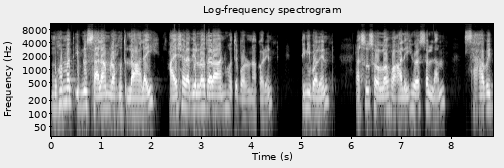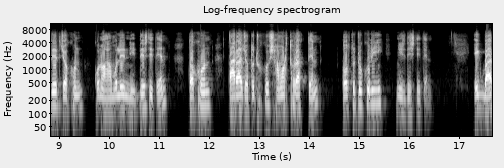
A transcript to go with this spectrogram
মুহাম্মদ ইবনু সালাম রহমতুল্লাহ আলাই আয়েশা রাদিয়াল্লাহ তালা আনহু হতে বর্ণনা করেন। তিনি বলেন, রাসুল সাল্লাহ আলহি আসাল্লাম সাহাবিদের যখন কোনো আমলের নির্দেশ দিতেন, তখন তারা যতটুকু সামর্থ্য রাখতেন, ততটুকুরই নির্দেশ দিতেন। একবার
